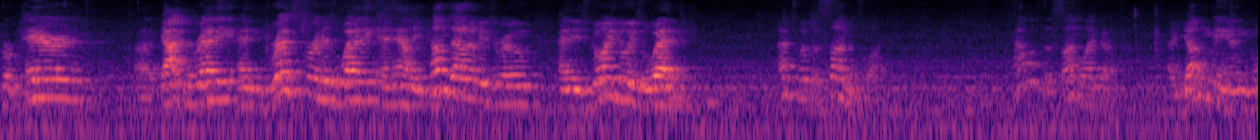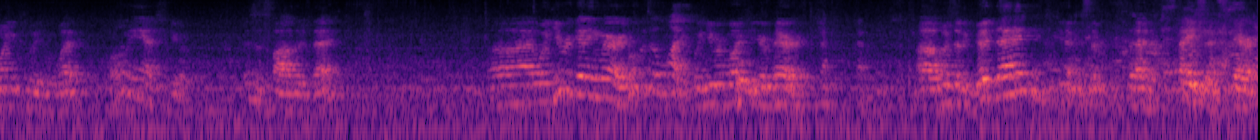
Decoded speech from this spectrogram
prepared, uh, gotten ready, and dressed for his wedding, and now he comes out of his room and he's going to his wedding. That's what the sun is like. How is the sun like a, a young man going to his wedding? Well, let me ask you. This is Father's Day. Uh, when you were getting married, what was it like when you were going to your marriage? Uh, was it a good day? You know, scary.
